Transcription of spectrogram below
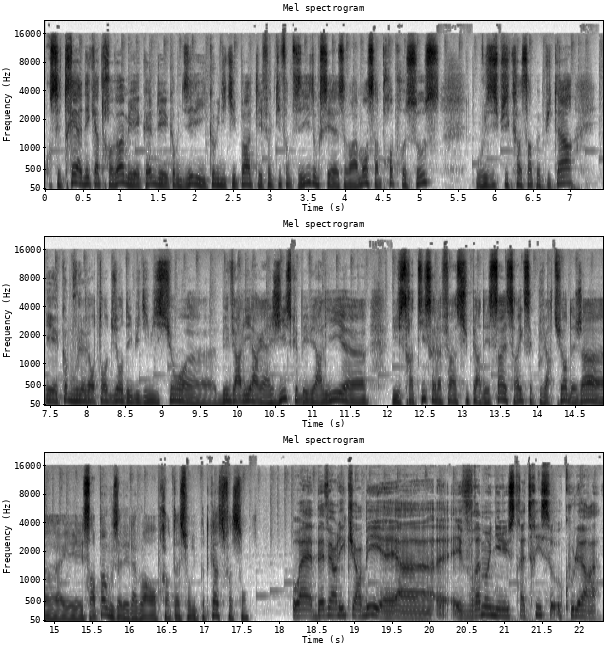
c'est très années 80, mais il y a quand même des, comme on disait, il communiquait pas à Fighting Fantasy, donc c'est vraiment sa propre sauce. On vous expliquera ça un peu plus tard. Et comme vous l'avez entendu en début d'émission, euh, Beverly a réagi, parce que Beverly, euh, illustratrice, elle a fait un super dessin, et c'est vrai que sa couverture, déjà, euh, est sympa. Vous allez la voir en présentation du podcast, de toute façon. Ouais, Beverly Kirby est, euh, vraiment une illustratrice aux couleurs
